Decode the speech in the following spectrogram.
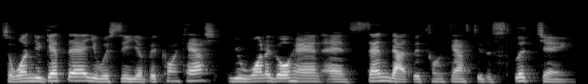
So when you get there, you will see your Bitcoin Cash. You want to go ahead and send that Bitcoin Cash to the split chain.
